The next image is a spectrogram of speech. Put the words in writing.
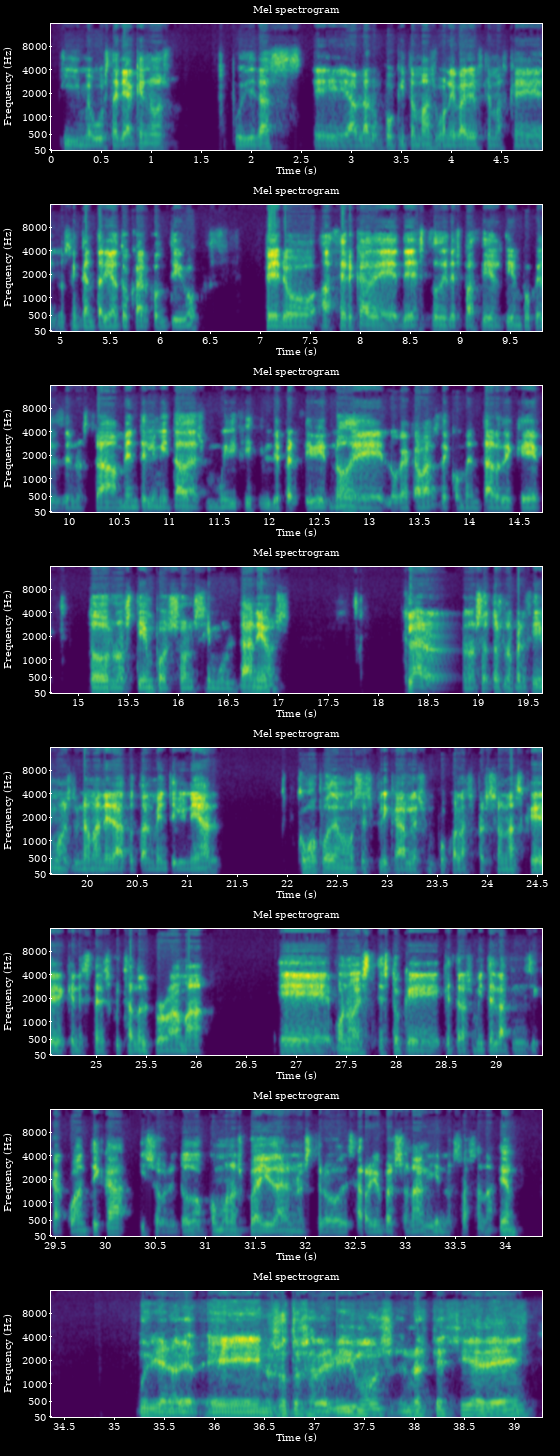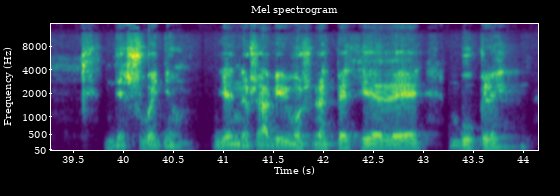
Y me gustaría que nos pudieras eh, hablar un poquito más. Bueno, hay varios temas que nos encantaría tocar contigo pero acerca de, esto del espacio y el tiempo, que desde nuestra mente limitada es muy difícil de percibir, ¿no? De lo que acabas de comentar, de que todos los tiempos son simultáneos. Claro, nosotros lo percibimos de una manera totalmente lineal. ¿Cómo podemos explicarles un poco a las personas que, estén escuchando el programa, eh, bueno, esto que, que transmite la física cuántica y sobre todo cómo nos puede ayudar en nuestro desarrollo personal y en nuestra sanación? Muy bien, a ver, eh, nosotros, a ver, vivimos en una especie de, de sueño, ¿bien? O sea, vivimos una especie de bucle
